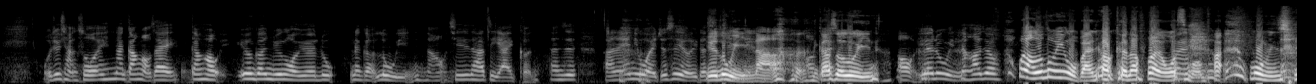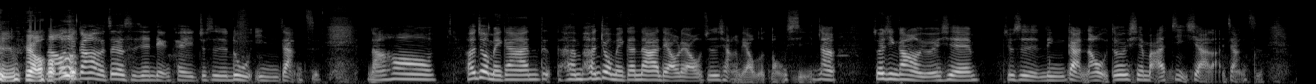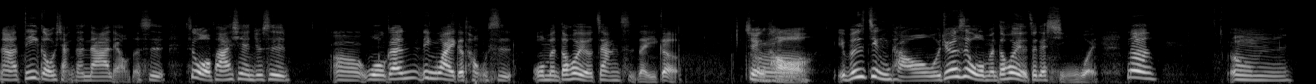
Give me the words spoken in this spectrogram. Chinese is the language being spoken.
我就想说，哎、欸，那刚好在刚好，因为跟军狗约录那个录音，然后其实他自己爱跟，但是反正 anyway 就是有一个约录音啊。你刚说录音哦，约录音，然后就 我想说录音，我本来就要跟他，不然我怎么办？莫名其妙。然后就刚好有这个时间点可以就是录音这样子，然后很久没跟他很很久没跟大家聊聊，就是想聊的东西。那最近刚好有一些就是灵感，然后我都会先把它记下来这样子。那第一个我想跟大家聊的是，是我发现就是。呃，我跟另外一个同事，我们都会有这样子的一个镜头、呃，也不是镜头，我觉得是我们都会有这个行为。那，嗯，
